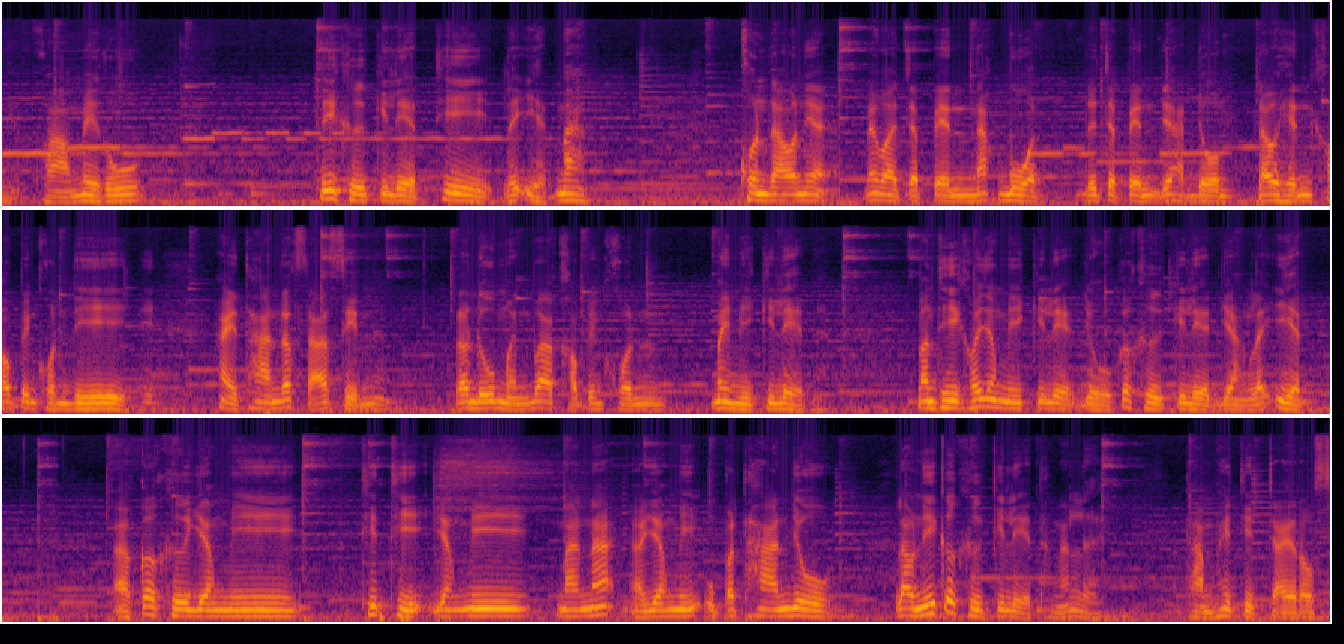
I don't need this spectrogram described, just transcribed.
เนี่ยความไม่รู้ นี่คือกิเลสที่ละเอียดมาก คนเราเนี่ยไม่ว่าจะเป็นนักบวชหรือจะเป็นญาติโยม เราเห็นเขาเป็นคนดี ให้ทานรักษาศีลเราดูเหมือนว่าเขาเป็นคนไม่มีกิเลสบางทีเขายังมีกิเลสอยู่ก็คือกิเลสอย่างละเอียดก็คือยังมีทิฏฐิยังมีมานะยังมีอุปทานอยู่ เหล่านี้ก็คือกิเลสทั้งนั้นเลย ทำให้จิตใจเราส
